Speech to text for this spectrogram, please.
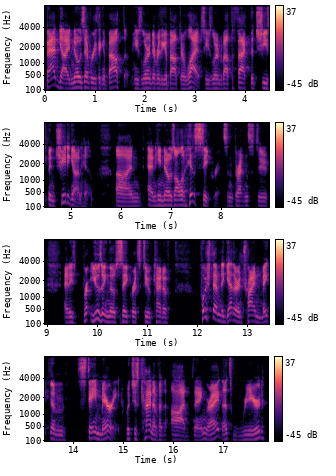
bad guy knows everything about them. He's learned everything about their lives. He's learned about the fact that she's been cheating on him, uh, and and he knows all of his secrets and threatens to, and he's using those secrets to kind of push them together and try and make them stay married, which is kind of an odd thing, right? That's weird.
